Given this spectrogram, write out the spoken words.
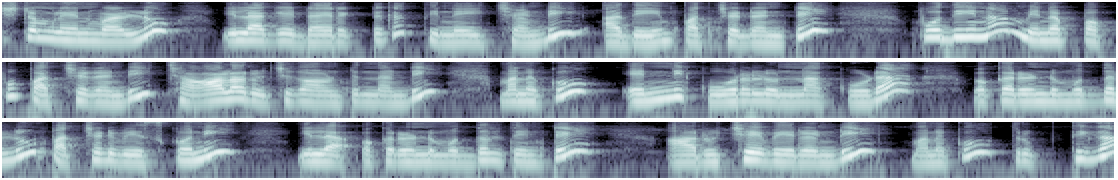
ఇష్టం లేని వాళ్ళు ఇలాగే డైరెక్ట్గా తినేయచ్చండి. అదేం పచ్చడి అంటే పుదీనా మినప్పప్పు పచ్చడండి. చాలా రుచిగా ఉంటుందండి. మనకు ఎన్ని కూరలు ఉన్నా కూడా ఒక రెండు ముద్దలు పచ్చడి వేసుకొని ఇలా ఒక రెండు ముద్దలు తింటే ఆ రుచే వేరండి. మనకు తృప్తిగా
